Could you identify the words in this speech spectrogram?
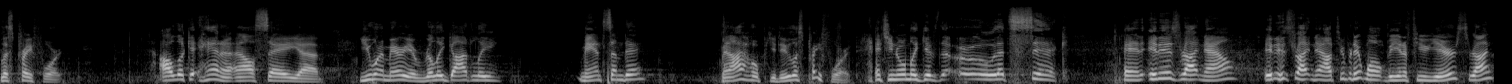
Let's pray for it. I'll look at Hannah and I'll say, uh, You want to marry a really godly man someday? Man, I hope you do. Let's pray for it. And she normally gives the, oh, that's sick. And it is right now. It is right now, too, but it won't be in a few years, right?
